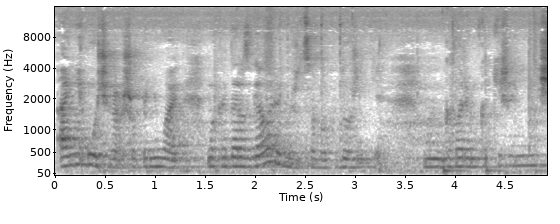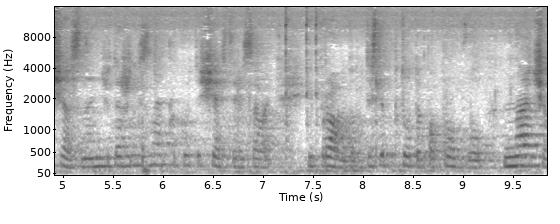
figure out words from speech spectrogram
они очень хорошо понимают. Мы когда разговариваем между собой, художники, мы говорим, какие же они несчастные, они же даже не знают, какое это счастье рисовать. И правда, вот если бы кто-то попробовал, начал,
